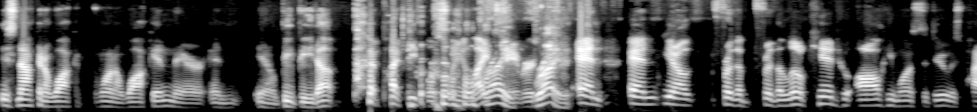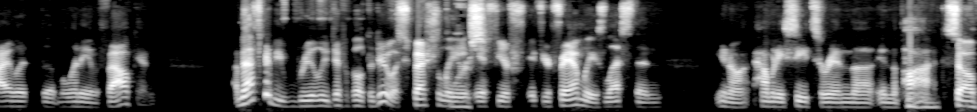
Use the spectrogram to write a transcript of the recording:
is not going to walk want to walk in there and you know be beat up by people swinging lightsabers. Right. Right. And and you know for the for the little kid who all he wants to do is pilot the Millennium Falcon. I mean that's going to be really difficult to do, especially if your if your family is less than you know how many seats are in the in the Mm-hmm. pod. So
